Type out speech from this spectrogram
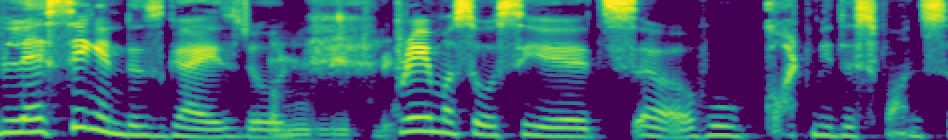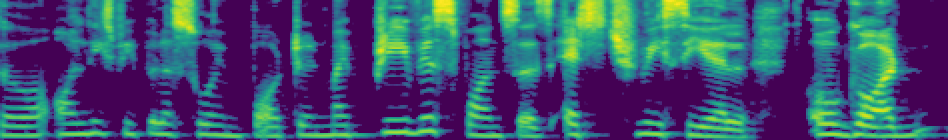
blessing in disguise, dude. Completely. Prem Associates, uh, who got me the sponsor. All these people are so important. My previous sponsors, HVCL. Oh God,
